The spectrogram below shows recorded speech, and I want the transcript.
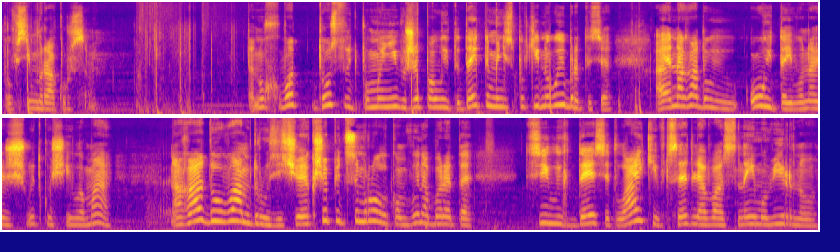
По всім ракурсам. Та ну хват досить по мені вже палити. Дайте мені спокійно вибратися. А я нагадую, ой, та й вона ж швидко ще й ламає. Нагадую вам, друзі, що якщо під цим роликом ви наберете цілих 10 лайків, це для вас неймовірно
